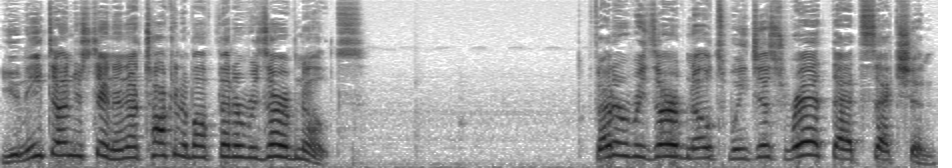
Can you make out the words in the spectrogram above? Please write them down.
you need to understand, they're not talking about Federal Reserve notes. Federal Reserve notes, we just read that section.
